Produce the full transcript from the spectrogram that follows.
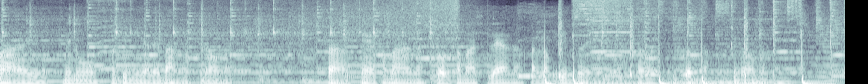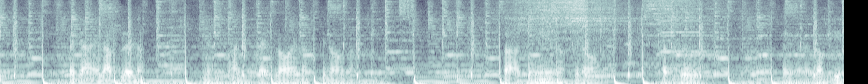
ว่าเมนูมันจะมีอะไรบ้างนะพี่น้องนาะก็แค่เข้ามานะโหลดเข้ามาเสร็จแล้วนะก็ล็อกอินด้วยเอ่อ Google นะพี่น้องนะก็ได้รับเลยนะ1,800นะพี่น้องเนาะก็ตรงนี้นะพี่น้องก็คือเออล็อกอิน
